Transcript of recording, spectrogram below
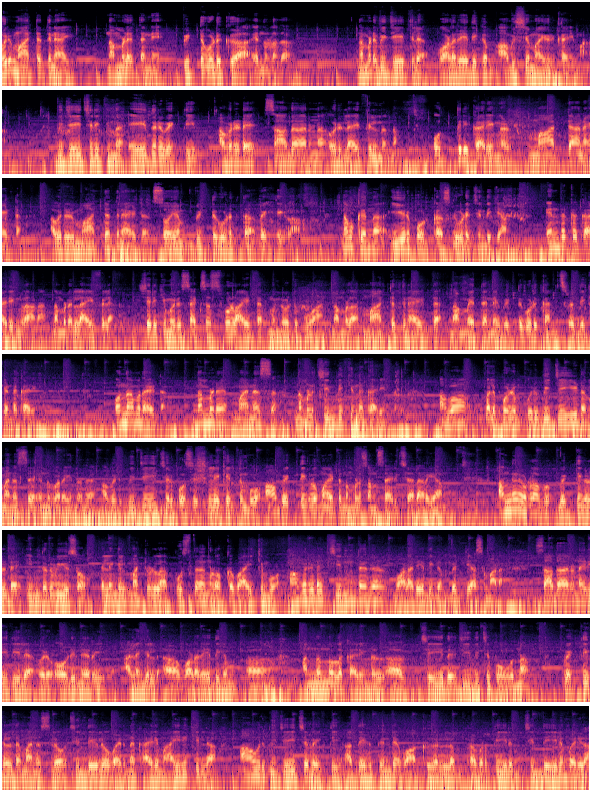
ഒരു മാറ്റത്തിനായി നമ്മളെ തന്നെ വിട്ടുകൊടുക്കുക എന്നുള്ളത് നമ്മുടെ വിജയത്തിൽ വളരെയധികം ആവശ്യമായ ഒരു കാര്യമാണ്. വിജയിച്ചിരിക്കുന്ന ഏതൊരു വ്യക്തിയും അവരുടെ സാധാരണ ഒരു ലൈഫിൽ നിന്നും ഒത്തിരി കാര്യങ്ങൾ മാറ്റാനായിട്ട് അവരൊരു മാറ്റത്തിനായിട്ട് സ്വയം വിട്ടുകൊടുത്ത വ്യക്തികളാണ്. നമുക്കിന്ന് ഈ ഒരു പോഡ്കാസ്റ്റിലൂടെ ചിന്തിക്കാം. എന്തൊക്കെ കാര്യങ്ങളാണ് നമ്മുടെ ലൈഫിൽ ശരിക്കും ഒരു സക്സസ്ഫുൾ ആയിട്ട് മുന്നോട്ട് പോകാൻ നമ്മൾ മാറ്റത്തിനായിട്ട് നമ്മെ തന്നെ വിട്ടുകൊടുക്കാൻ ശ്രദ്ധിക്കേണ്ട കാര്യങ്ങൾ. ഒന്നാമതായിട്ട് നമ്മുടെ മനസ്സ് നമ്മൾ ചിന്തിക്കുന്ന കാര്യങ്ങൾ. അവ പലപ്പോഴും ഒരു വിജയിയുടെ മനസ്സ് എന്ന് പറയുന്നത് അവർ വിജയിച്ചൊരു പൊസിഷനിലേക്ക് എത്തുമ്പോൾ ആ വ്യക്തികളുമായിട്ട് നമ്മൾ സംസാരിച്ചാൽ അറിയാം. അങ്ങനെയുള്ള വ്യക്തികളുടെ ഇന്റർവ്യൂസോ അല്ലെങ്കിൽ മറ്റുള്ള പുസ്തകങ്ങളോ ഒക്കെ വായിക്കുമ്പോൾ അവരുടെ ചിന്തകൾ വളരെയധികം വ്യത്യാസമാണ്. സാധാരണ രീതിയിൽ ഒരു ഓർഡിനറി അല്ലെങ്കിൽ വളരെയധികം അന്നെന്നുള്ള കാര്യങ്ങൾ ചെയ്ത് ജീവിച്ചു പോകുന്ന വ്യക്തികളുടെ മനസ്സിലോ ചിന്തയിലോ വരുന്ന കാര്യമായിരിക്കില്ല ആ ഒരു വിജയിച്ച വ്യക്തി അദ്ദേഹത്തിന്റെ വാക്കുകളിലും പ്രവൃത്തിയിലും ചിന്തയിലും വരിക.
